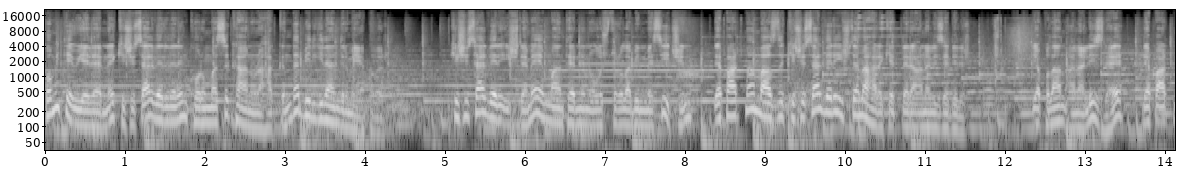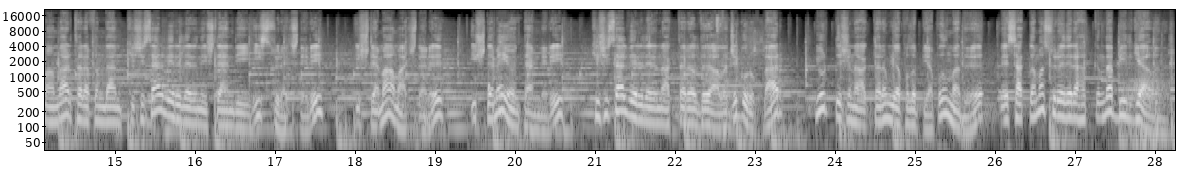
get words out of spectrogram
Komite üyelerine kişisel verilerin korunması kanunu hakkında bilgilendirme yapılır. Kişisel veri işleme envanterinin oluşturulabilmesi için departman bazlı kişisel veri işleme hareketleri analiz edilir. Yapılan analizle departmanlar tarafından kişisel verilerin işlendiği iş süreçleri, işleme amaçları, işleme yöntemleri, kişisel verilerin aktarıldığı alıcı gruplar, yurt dışına aktarım yapılıp yapılmadığı ve saklama süreleri hakkında bilgi alınır.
